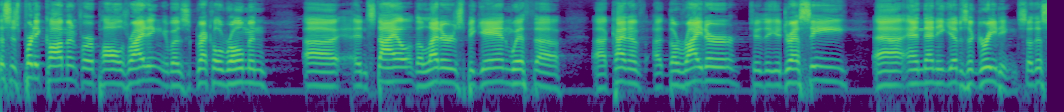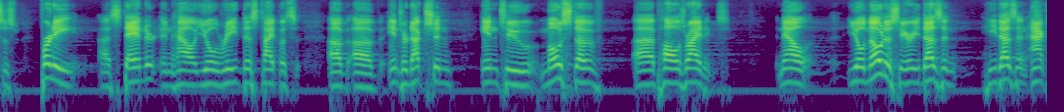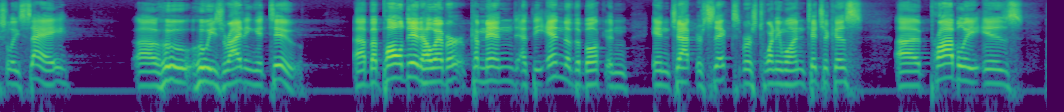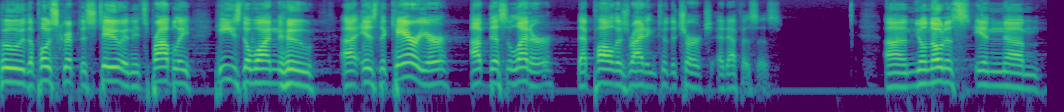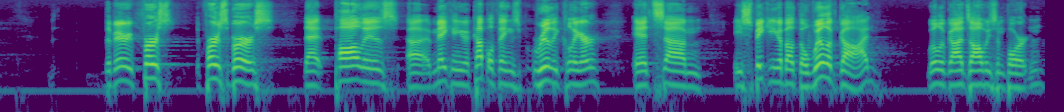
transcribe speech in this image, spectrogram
this is pretty common for Paul's writing. It was Greco Roman uh, in style. The letters began with uh, uh, kind of uh, the writer to the addressee, uh, and then he gives a greeting. So this is pretty uh, standard in how you'll read this type of, of, of introduction into most of Paul's writings. Now, you'll notice here he doesn't he doesn't actually say uh, who, who he's writing it to. Uh, but Paul did, however, commend at the end of the book in, in chapter 6, verse 21, Tychicus uh, probably is who the postscript is to, and it's probably he's the one who uh, is the carrier of this letter that Paul is writing to the church at Ephesus. Um, you'll notice in um, the very first, first verse that Paul is uh, making a couple things really clear. It's um, he's speaking about the will of God. Will of God's always important,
